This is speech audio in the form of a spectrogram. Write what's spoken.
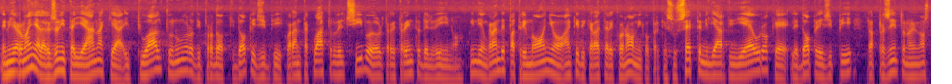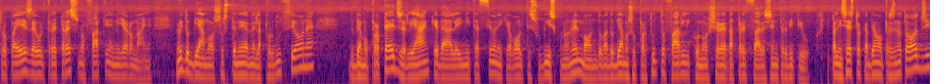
L'Emilia Romagna è la regione italiana che ha il più alto numero di prodotti DOP e GP, 44 del cibo e oltre 30 del vino, quindi è un grande patrimonio anche di carattere economico perché su 7 miliardi di euro che le DOP e le GP rappresentano nel nostro paese, oltre 3 sono fatti in Emilia Romagna. Noi dobbiamo sostenerne la produzione Dobbiamo proteggerli anche dalle imitazioni che a volte subiscono nel mondo, ma dobbiamo soprattutto farli conoscere ed apprezzare sempre di più. Il palinsesto che abbiamo presentato oggi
